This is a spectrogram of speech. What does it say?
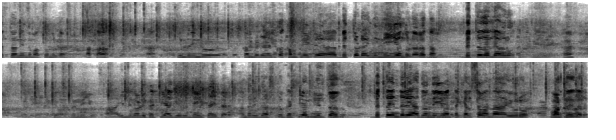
ಬೆತ್ತವನ್ನು ಇಂದು ಮತ್ತೊಂದು ಆತಾ ಹಾಂ. ಇಂದು ಇಂದು ಕಂಪ್ಲೀಟ್ ಕಂಪ್ಲೀಟ್ ಬೆತ್ತೊಡ ಇನ್ನು ನೆಯ್ಯೊಂದು ರಥ ಬೆತ್ತದಲ್ಲಿ ಅವರು, ಹಾಂ? ಹಾಂ, ಇಲ್ಲಿ ನೋಡಿ ಗಟ್ಟಿಯಾಗಿ ಇವರು ನೇಯ್ತಾ ಇದ್ದಾರೆ. ಅಂದರೆ ಇದು ಅಷ್ಟು ಗಟ್ಟಿಯಾಗಿ ನಿಲ್ತದ್ದು ಬೆತ್ತದಿಂದಲೇ ಅದು ನೇಯುವಂಥ ಕೆಲಸವನ್ನು ಇವರು ಮಾಡ್ತಾ ಇದ್ದಾರೆ.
